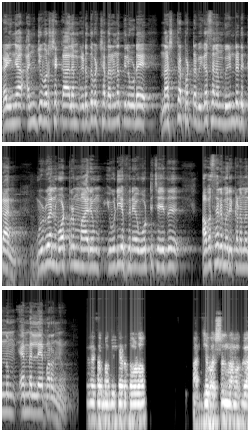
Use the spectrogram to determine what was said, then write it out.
കഴിഞ്ഞ അഞ്ചു വർഷക്കാലം ഇടതുപക്ഷ ഭരണത്തിലൂടെ നഷ്ടപ്പെട്ട വികസനം വീണ്ടെടുക്കാൻ മുഴുവൻ വോട്ടർമാരും യു ഡി എഫിനെ വോട്ട് ചെയ്ത് അവസരമൊരുക്കണമെന്നും എം എൽ എ പറഞ്ഞു. എന്നെ സംബന്ധിച്ചിടത്തോളം അഞ്ചു വർഷം നമുക്ക്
